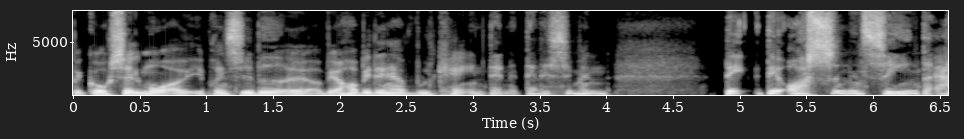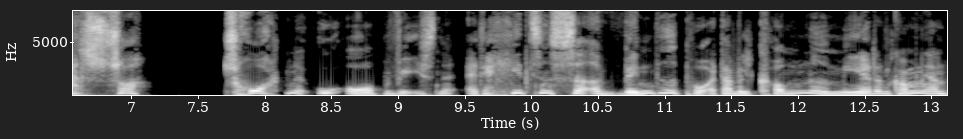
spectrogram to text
begå selvmord i princippet, øh, ved at hoppe i den her vulkan, den, den er simpelthen... Det, det er også sådan en scene, der er så tordne uoverbevisende, at jeg hele tiden sad og ventede på, at der ville komme noget mere, der ville komme en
